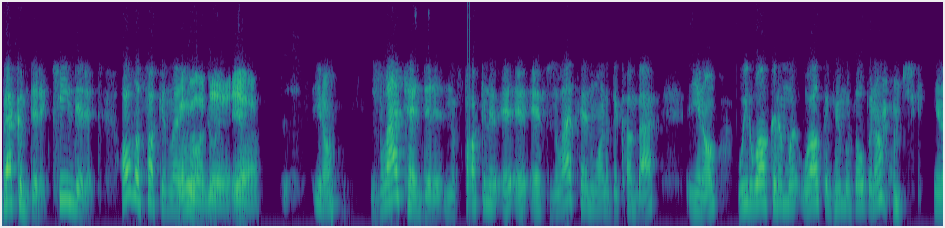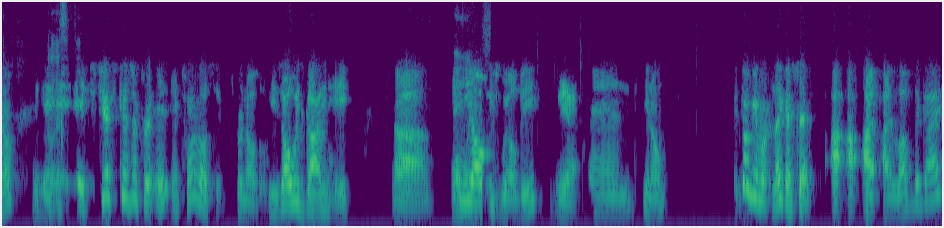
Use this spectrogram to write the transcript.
Beckham did it. Keane did it. All the fucking legends. Everyone did it, yeah. you know, Zlatan did it, and the fucking if Zlatan wanted to come back, you know, we'd welcome him with, welcome him with open arms. You know, Mhm. It- it's- just because of it, it's one of those things. Ronaldo, he's always gotten hate, uh, and he Always. always will be. Yeah. And you know, don't get me wrong. Like I said, I, I I love the guy,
